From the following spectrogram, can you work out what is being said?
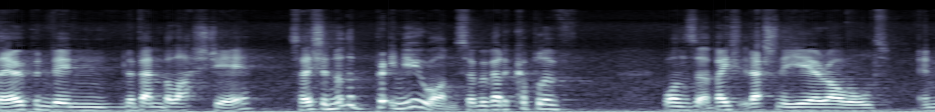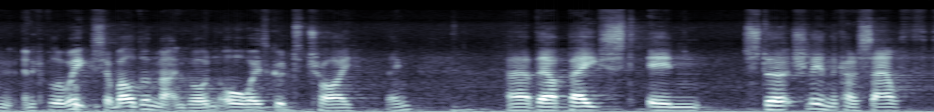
they opened in November last year, so it's another pretty new one. So we've had a couple of ones that are basically less than a year old in, in a couple of weeks. So well done, Matt and Gordon. Always good to try thing. Uh, they are based in Stirchley, in the kind of south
